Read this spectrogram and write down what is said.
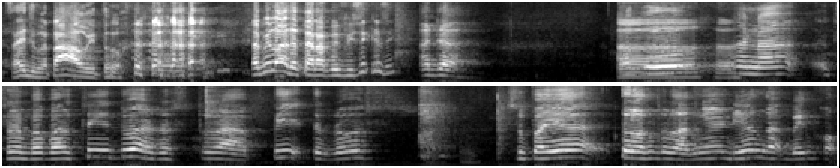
Saya juga tahu itu. Tapi lo ada terapi fisik gak sih? ada aku anak serba palsi itu harus terapi terus supaya tulang-tulangnya dia nggak bengkok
